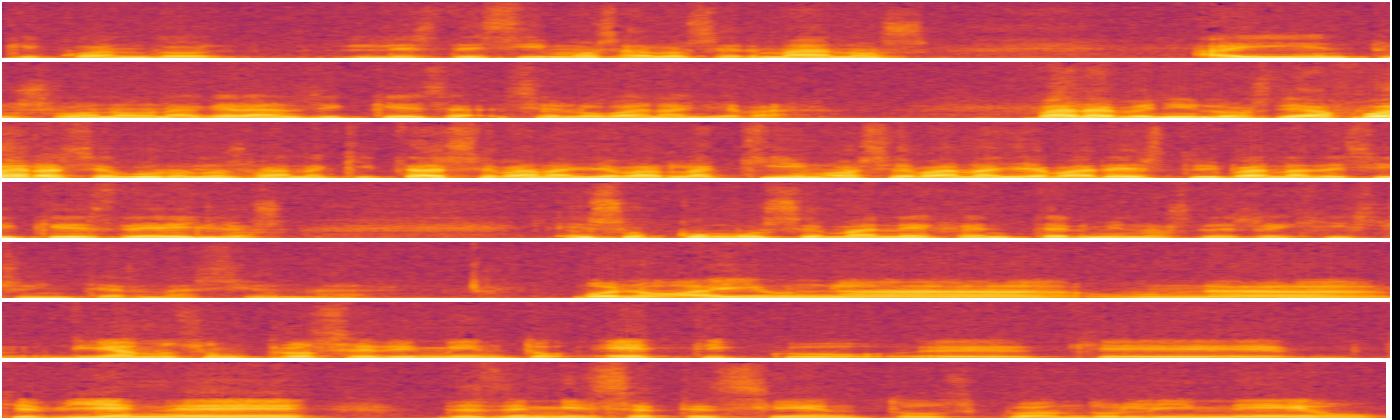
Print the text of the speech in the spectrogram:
que cuando les decimos a los hermanos, hay en tu zona una gran riqueza, se lo van a llevar. Van a venir los de afuera, seguro nos van a quitar, se van a llevar la quinoa, se van a llevar esto y van a decir que es de ellos. ¿Eso cómo se maneja en términos de registro internacional? Bueno, hay una, una digamos, un procedimiento ético eh, que, que viene desde 1700, cuando Linneo,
